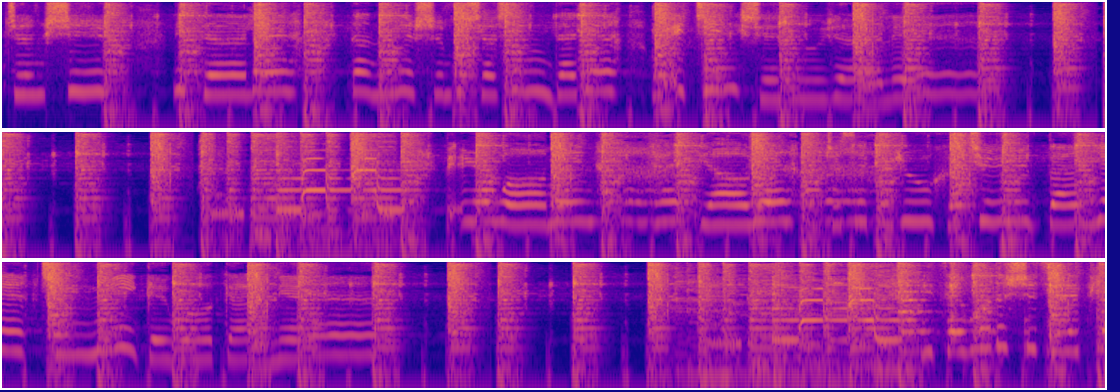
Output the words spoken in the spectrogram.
正是你的脸。当你眼神不小心带电，我已经陷入热恋。别让我们太遥远，这次该如何去扮演？请你给我概念。你在我的世界飘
